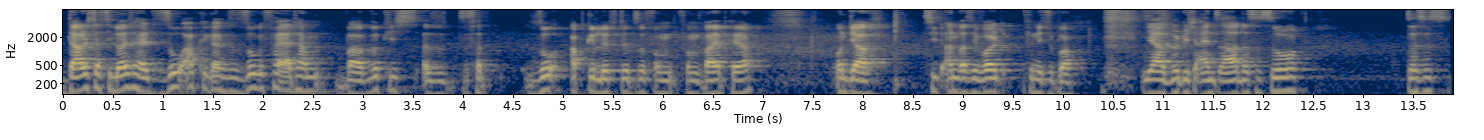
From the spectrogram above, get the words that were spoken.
dadurch, dass die Leute halt so abgegangen sind, so gefeiert haben, war wirklich, also das hat so abgeliftet, so vom, vom Vibe her. Und ja, zieht an, was ihr wollt, finde ich super. ja, wirklich 1A. Das ist so. Das ist.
